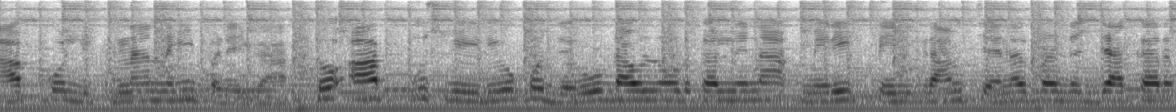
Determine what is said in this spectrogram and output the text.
आपको लिखना नहीं पड़ेगा। तो आप उस वीडियो को ज़रूर डाउनलोड कर लेना मेरी टेलीग्राम चैनल पर जाकर।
